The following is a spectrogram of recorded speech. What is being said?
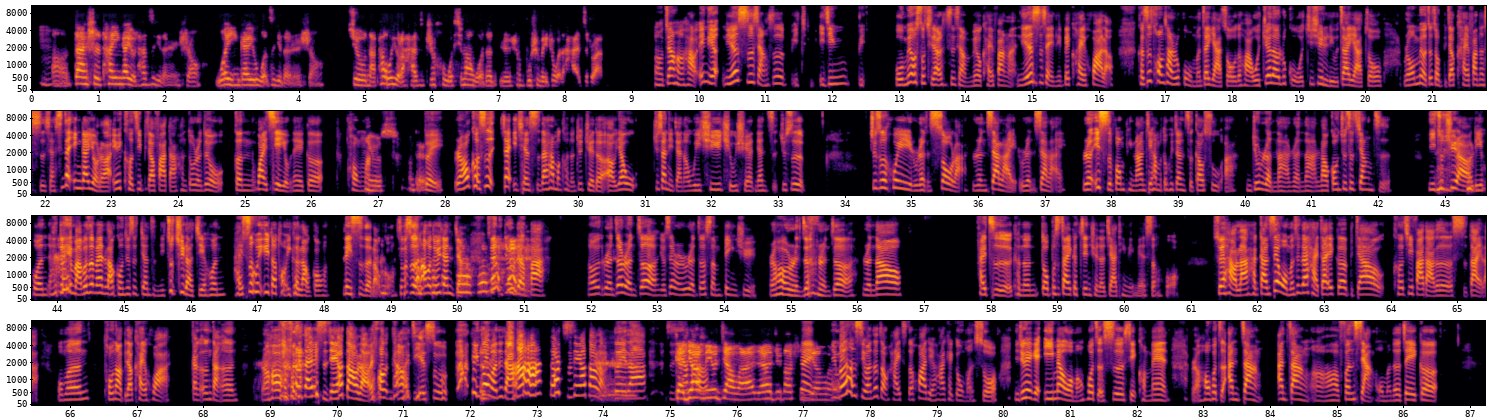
嗯，但是他应该有他自己的人生，我也应该有我自己的人生。就哪怕我有了孩子之后，我希望我的人生不是围着我的孩子转。哦，这样很好。哎，你你的思想是已已经比我没有说其他的思想没有开放了，你的思想已经被开化了。可是通常如果我们在亚洲的话，我觉得如果我继续留在亚洲，然后没有这种比较开放的思想，现在应该有了啦，因为科技比较发达，很多人都有跟外界有那个通嘛。对。对。然后可是，在以前时代，他们可能就觉得哦，要就像你讲的委曲求全那样子，就是。就是会忍受啦，忍下来，忍下来，忍一时风平浪静，他们都会这样子告诉啊，你就忍呐，忍呐，老公就是这样子，你出去了离婚，对嘛？不是吗？老公就是这样子，你出去了结婚，还是会遇到同一个老公，类似的老公，是不是？他们就会这样讲，所以你就忍吧，然后忍着忍着，有些人忍着生病去，然后忍着忍着，忍到孩子可能都不是在一个健全的家庭里面生活。所以好啦，很感谢我们现在还在一个比较科技发达的时代啦，我们头脑比较开化，感恩感恩。然后现在时间要到了，然后赶快结束。听众们就讲哈哈，那时间要到了。对啦，感觉还没有讲完，然后就到时间了。你们很喜欢这种孩子的话题的话，可以跟我们说，你就可以给 email 我们，或者是写 comment，然后或者按赞、按赞，然后，分享我们的这个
